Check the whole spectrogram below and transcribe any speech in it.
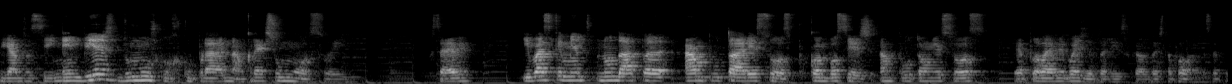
digamos assim, em vez do músculo recuperar, não, cresce um osso aí. Percebem? E basicamente não dá para amputar esse osso, porque quando vocês amputam esse osso, é para ver bem gente a rir por causa desta palavra, certo?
